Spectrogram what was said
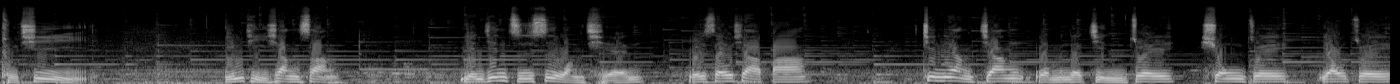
吐气。引体向上，眼睛直视往前，微收下巴，尽量将我们的颈椎、胸椎、腰椎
